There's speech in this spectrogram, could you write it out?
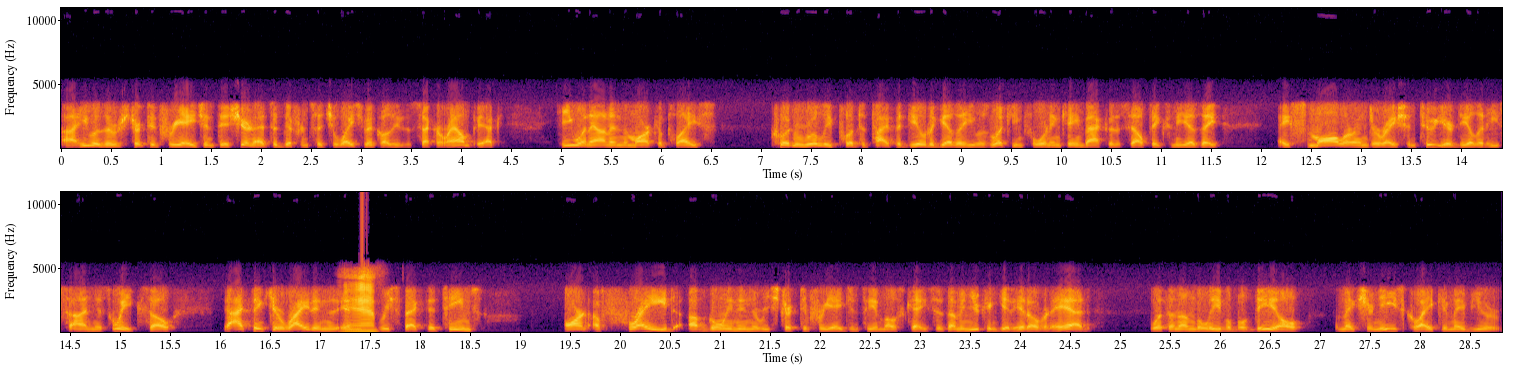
uh, he was a restricted free agent this year. And that's a different situation because he's a second round pick. He went out in the marketplace, couldn't really put the type of deal together he was looking for, and then came back to the Celtics. And he has a a smaller in duration two year deal that he signed this week. So I think you're right in, yeah. in respect that teams aren't afraid of going into restricted free agency in most cases. I mean, you can get hit over the head with an unbelievable deal that makes your knees quake and maybe you're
